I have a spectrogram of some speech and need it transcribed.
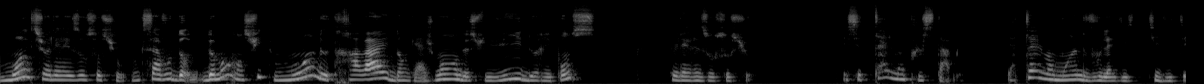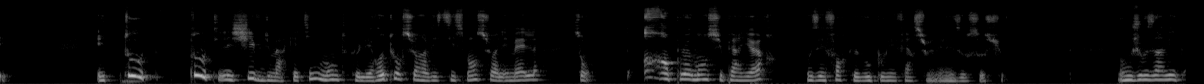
moins que sur les réseaux sociaux. Donc ça vous demande ensuite moins de travail, d'engagement, de suivi, de réponse que les réseaux sociaux. Et c'est tellement plus stable. Il y a tellement moins de volatilité. Et toutes, toutes les chiffres du marketing montrent que les retours sur investissement sur les mails sont amplement supérieurs aux efforts que vous pouvez faire sur les réseaux sociaux. Donc je vous invite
